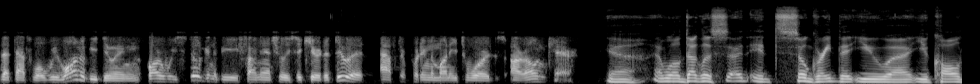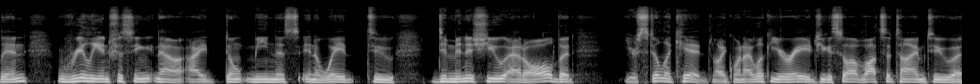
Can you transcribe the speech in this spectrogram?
that that's what we want to be doing, are we still going to be financially secure to do it after putting the money towards our own care? Yeah. Well, Douglas, uh, it's so great that you uh, you called in. Really interesting. Now, I don't mean this in a way to diminish you at all, but you're still a kid. Like when I look at your age, you still have lots of time to uh,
